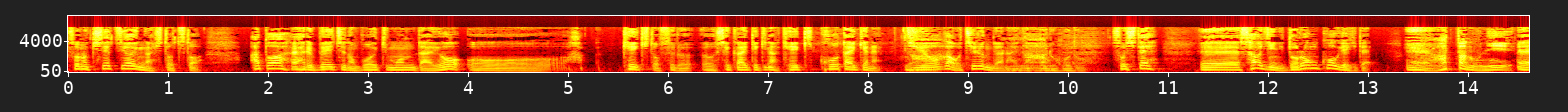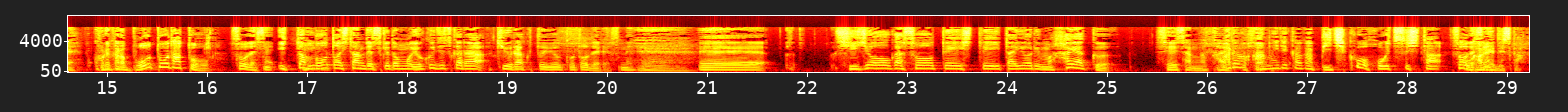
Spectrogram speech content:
その季節要因が一つと、あとはやはり米中の貿易問題を、景気とする世界的な景気後退懸念、需要が落ちるんではないかと。なるほど。そして、えー、サウジにドローン攻撃で、ええあったのに、ええ、これから冒頭だと。そうですね。一旦冒頭したんですけども、翌日から急落ということでですね、えええー、市場が想定していたよりも早く生産が回復した。あれはアメリカが備蓄を放出したおかげですか？すね、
